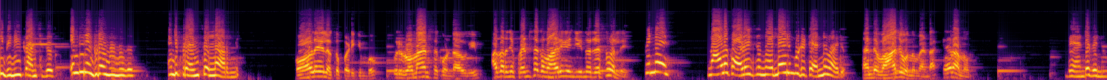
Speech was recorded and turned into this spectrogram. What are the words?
പനി ഇതിനെ കാണിച്ചത് എന്തിനാ ഇവിടെ വന്നത്? എന്റെ ഫ്രണ്ട്സ് എല്ലാം അറിഞ്ഞു. കോളേജിലൊക്കെ പഠിക്കുമ്പോ ഒരു റൊമാൻസ് ഒക്കെ ഉണ്ടാവുകയും അതറിഞ്ഞ് ഫ്രണ്ട്സ് ഒക്കെ വാരുകയും ചെയ്യുന്ന ഒരു രസമല്ലേ? പിന്നെ നാളെ കോളേജിൽ നിന്ന് എല്ലാരും കൂടിയിട്ട് എന്നെ വരും. തന്റെ വാചകമൊന്നും വേണ്ട കേറാൻ നോക്കും. വേണ്ട വിനു.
